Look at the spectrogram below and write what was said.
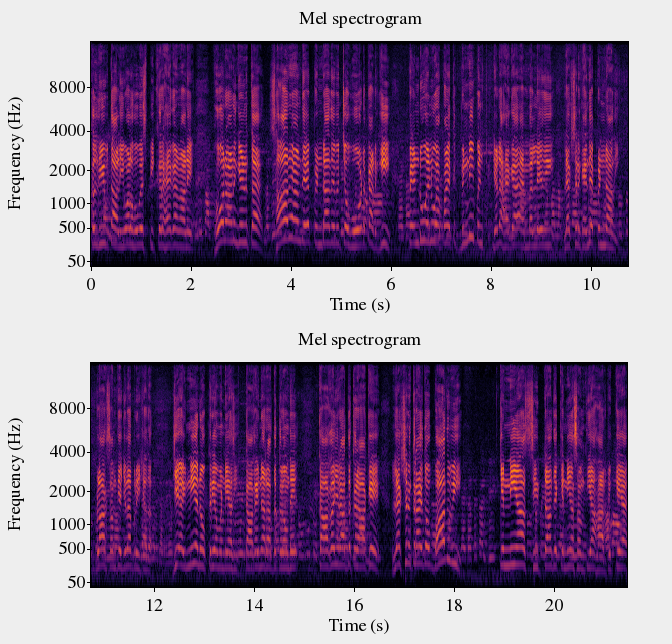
ਕੁਲਦੀਪ ਢਾਲੀਵਾਲ ਹੋਵੇ, ਸਪੀਕਰ ਹੈਗਾ ਨਾਲੇ, ਹੋਰ ਅਣਗਿਣਤ ਹੈ, ਸਾਰਿਆਂ ਦੇ ਪਿੰਡਾਂ ਦੇ ਵਿੱਚੋਂ ਵੋਟ ਘਟ ਗਈ। ਪਿੰਡੂ ਇਹਨੂੰ ਆਪਾਂ ਇੱਕ ਮਿੰਨੀ ਪੰਚ- ਜਿਹੜਾ ਹੈਗਾ ਐਮਐਲਏ ਦੀ ਇਲੈਕਸ਼ਨ ਕਹਿੰਦੇ ਪਿੰਡਾਂ ਦੀ, ਬਲਾਕ ਸੰਮਤੀ ਜ਼ਿਲ੍ਹਾ ਪਰਿਸ਼ਦ। ਜੇ ਇੰਨੀਆਂ ਨੌਕਰੀਆਂ ਵੰਡੀਆਂ ਸੀ, ਕਾਗਜ਼ ਨਾ ਰੱਦ ਕਰਾਉਂਦੇ, ਕਾਗਜ਼ ਰੱਦ ਕਰਾ ਕੇ ਇਲੈਕਸ਼ਨ ਕਰਾਏ ਤੋਂ ਬਾਅਦ ਵੀ ਕਿੰਨੀਆਂ ਸੀਟਾਂ ਤੇ ਕਿੰਨੀਆਂ ਸੰਮਤੀਆਂ ਹਾਰ ਚੁੱਕੇ ਆ।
